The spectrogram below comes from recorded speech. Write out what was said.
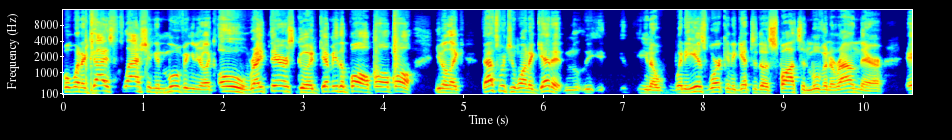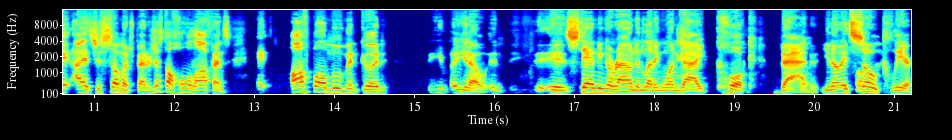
But when a guy's flashing and moving and you're like, oh, right there's good. Get me the ball, ball, ball. You know, like that's what you want to get it. And you know, when he is working to get to those spots and moving around there, it, it's just so much better. Just the whole offense, eh, it, off ball movement, good. You, uh, you know, is standing around and letting one guy cook bad. You know, it's so clear.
